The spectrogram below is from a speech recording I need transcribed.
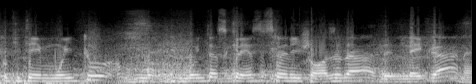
Porque tem muito, mu- muitas crenças religiosas da, de negar, né?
